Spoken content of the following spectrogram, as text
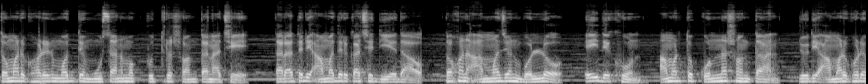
তোমার ঘরের মধ্যে মুসা নামক পুত্র সন্তান আছে। তাড়াতাড়ি আমাদের কাছে দিয়ে দাও। তখন আম্মাজান বলল, এই দেখুন, আমার তো কন্যা সন্তান। যদি আমার ঘরে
